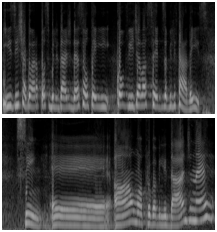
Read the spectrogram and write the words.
e existe agora a possibilidade dessa UTI Covid ela ser desabilitada, é isso? Sim, é, há uma probabilidade, né,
